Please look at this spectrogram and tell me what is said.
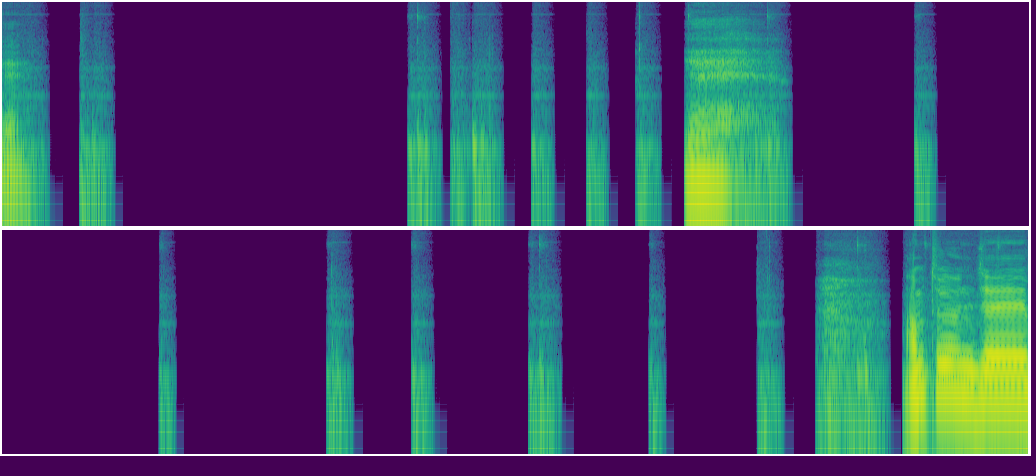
예. 예. 아무튼 이제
